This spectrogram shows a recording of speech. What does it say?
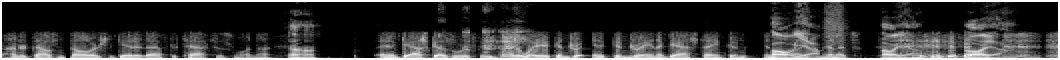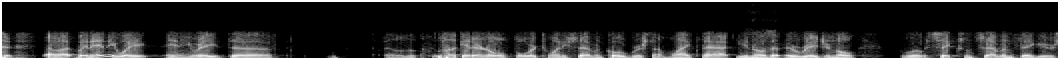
hundred thousand dollars to get it after taxes and whatnot, Uh huh. and gas guzzler fee. By the way, it can dra- it can drain a gas tank in, in Oh, five yeah. minutes. Oh yeah. Oh yeah. Uh, but anyway, any rate, uh, look at an old 427 Cobra or something like that. You know, the original well, six and seven figures.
